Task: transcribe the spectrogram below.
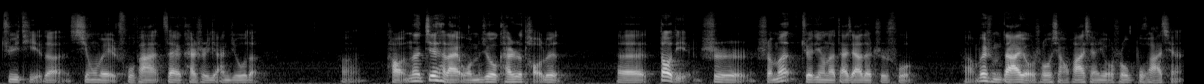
具体的行为出发再开始研究的，啊，好，那接下来我们就开始讨论，呃，到底是什么决定了大家的支出，啊，为什么大家有时候想花钱，有时候不花钱？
